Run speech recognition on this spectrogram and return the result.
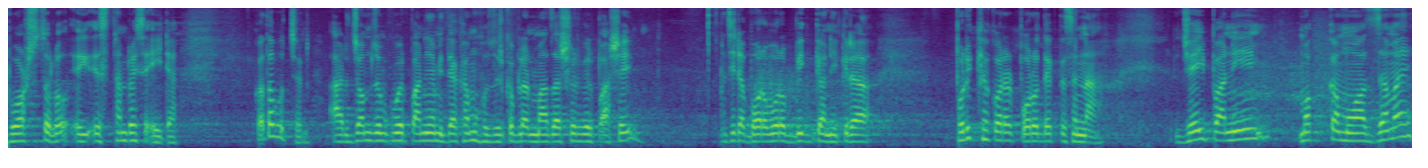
বসছিল এই স্থান রয়েছে এইটা। কথা বলছেন? আর জমজম পানি আমি দেখাম হুজুর কাবলার মাজার শরীফের পাশেই। যেটা বড় বড় বিজ্ঞানিকরা পরীক্ষা করার পরও দেখতেছে না। যেই পানি মক্কা মোয়াজ্জামায়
